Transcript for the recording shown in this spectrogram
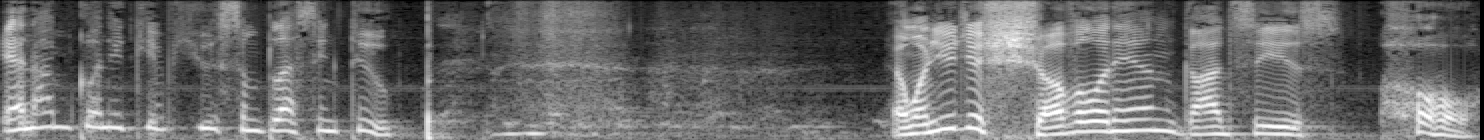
and I'm going to give you some blessing too. and when you just shovel it in, God sees, oh,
